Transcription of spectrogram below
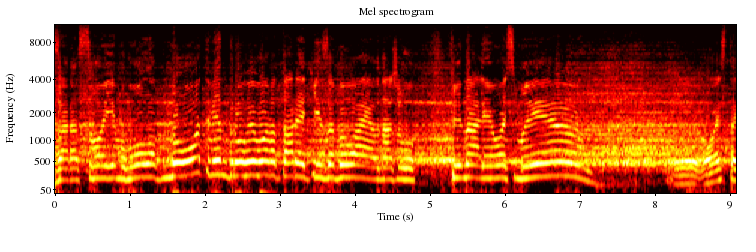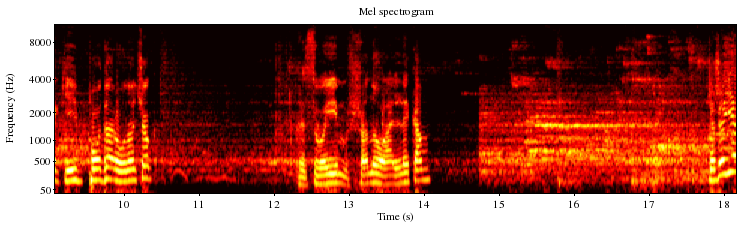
Зараз своїм голом. Ну от він другий воротар, який забиває в нашому фіналі Ось ми. Ось такий подаруночок своїм шанувальникам. Що ж є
